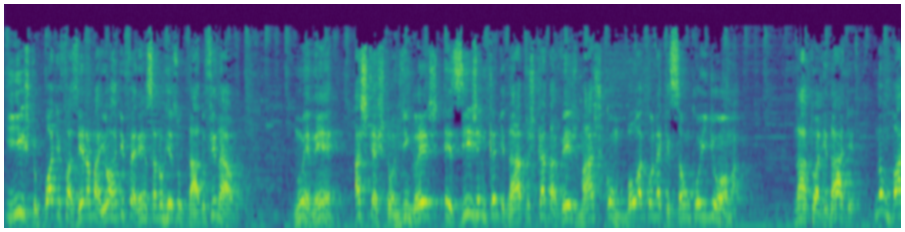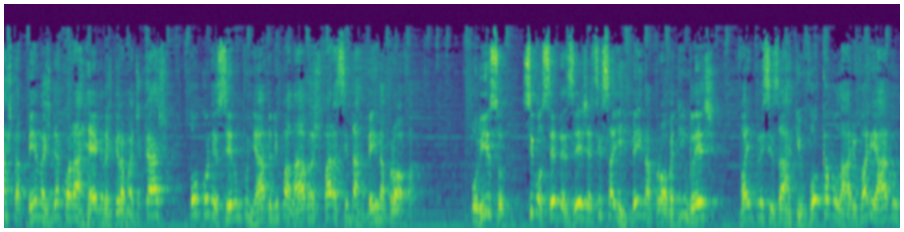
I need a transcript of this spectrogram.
e isto pode fazer a maior diferença no resultado final. No Enem, as questões de inglês exigem candidatos cada vez mais com boa conexão com o idioma. Na atualidade, não basta apenas decorar regras gramaticais ou conhecer um punhado de palavras para se dar bem na prova. Por isso, se você deseja se sair bem na prova de inglês, vai precisar de vocabulário variado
